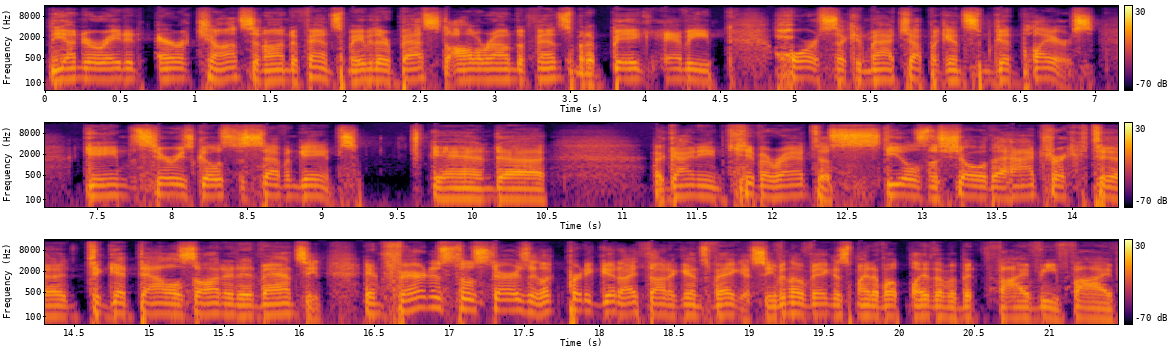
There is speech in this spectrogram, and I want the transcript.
the underrated Erik Johnson on defense. Maybe their best all around defenseman, a big, heavy horse that can match up against some good players. Game, the series goes to seven games. And, uh, a guy named Kiviranta steals the show with a hat trick to, to get Dallas on and advancing. In fairness to the Stars, they look pretty good, I thought, against Vegas, even though Vegas might have outplayed them a bit 5v5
